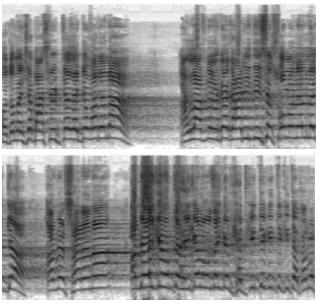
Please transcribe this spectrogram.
কত মানুষে বাস উঠতে যাইতে পারে না। আল্লাহ আপনার গাড়ি দিছে চলনের লেগা আপনার সারে না। আপনি এই কিরম তো এই কেন জায়গা খেত কিনতে কিনতে কিতা কারবার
